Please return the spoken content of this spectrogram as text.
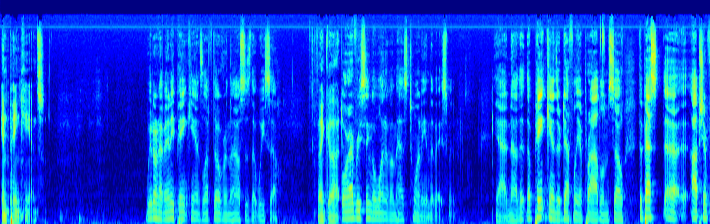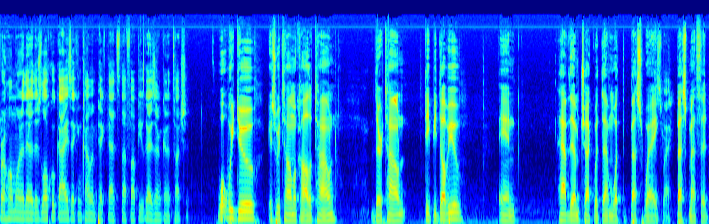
and paint cans. We don't have any paint cans left over in the houses that we sell. Thank God. Or every single one of them has 20 in the basement. Yeah, no, the, the paint cans are definitely a problem. So the best uh, option for a homeowner there, there's local guys that can come and pick that stuff up. You guys aren't going to touch it. What we do is we tell them to call the town, their town DPW, and have them check with them what the best way, Best way. best method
